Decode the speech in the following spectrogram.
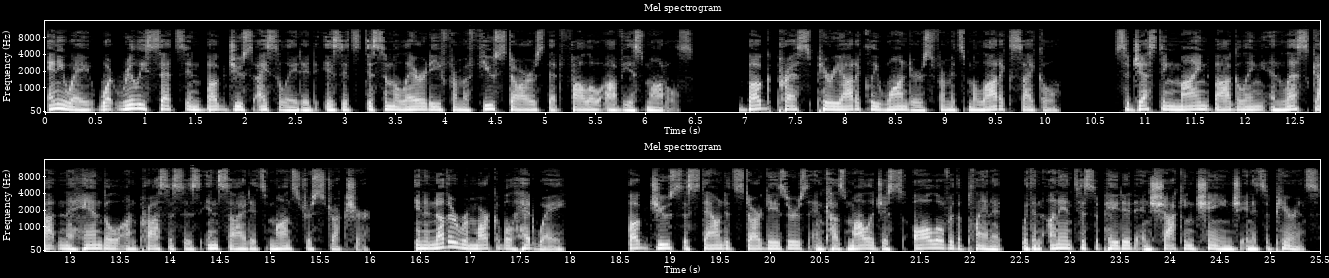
Anyway, what really sets in Bug Juice isolated is its dissimilarity from a few stars that follow obvious models. Bug Press periodically wanders from its melodic cycle, suggesting mind-boggling and less gotten a handle on processes inside its monstrous structure. In another remarkable headway, Bug Juice astounded stargazers and cosmologists all over the planet with an unanticipated and shocking change in its appearance,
